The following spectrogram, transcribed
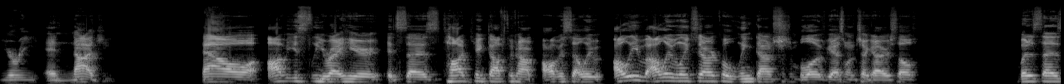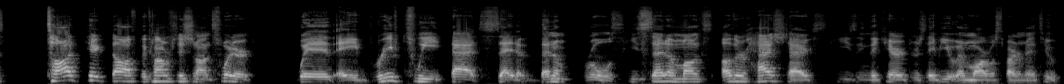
Yuri and Nadji. Now, obviously, right here it says Todd kicked off the com- obviously I'll leave I'll leave I'll leave a link to the article link down description below if you guys want to check it out yourself but it says Todd kicked off the conversation on Twitter with a brief tweet that said Venom rules. He said amongst other hashtags teasing the character's debut in Marvel Spider-Man 2.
